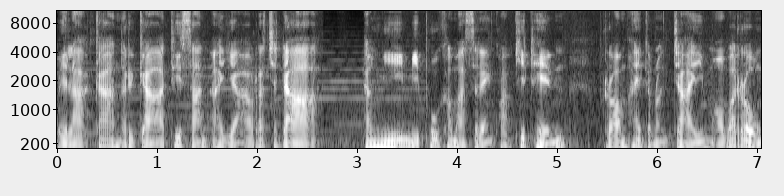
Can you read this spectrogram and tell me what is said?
เวลา 9 นาฬิกาที่ศาลอาญารัชดา ทั้งนี้มีผู้เข้ามาแสดงความคิดเห็น พร้อมให้กำลังใจหมอวรง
